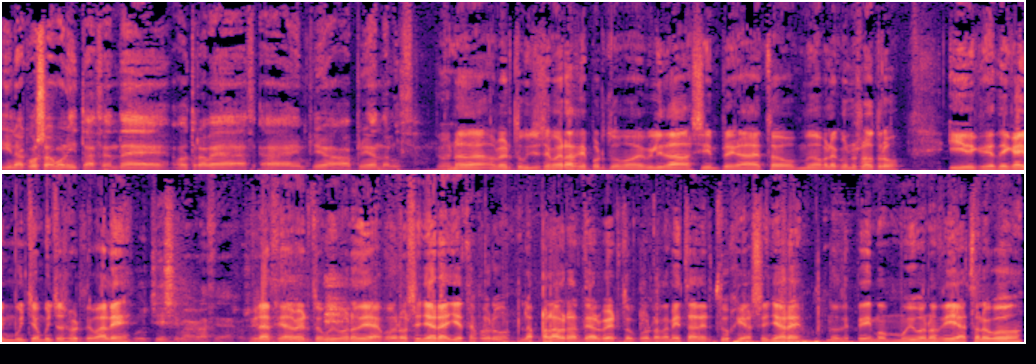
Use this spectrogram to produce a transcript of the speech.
Y una cosa bonita, ascender otra vez a, primera, andaluza. Pues nada, Alberto, muchísimas gracias por tu amabilidad. Siempre has estado muy amable con nosotros y que tengáis mucha, mucha suerte, ¿vale? Muchísimas gracias, José. Gracias, Alberto. Muy buenos días. Bueno, señores, y estas fueron las palabras de Alberto, con la meta del Tugia. Señores, nos despedimos. Muy buenos días. Hasta luego.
